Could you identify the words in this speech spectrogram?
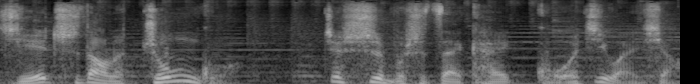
劫持到了中国，这是不是在开国际玩笑？”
